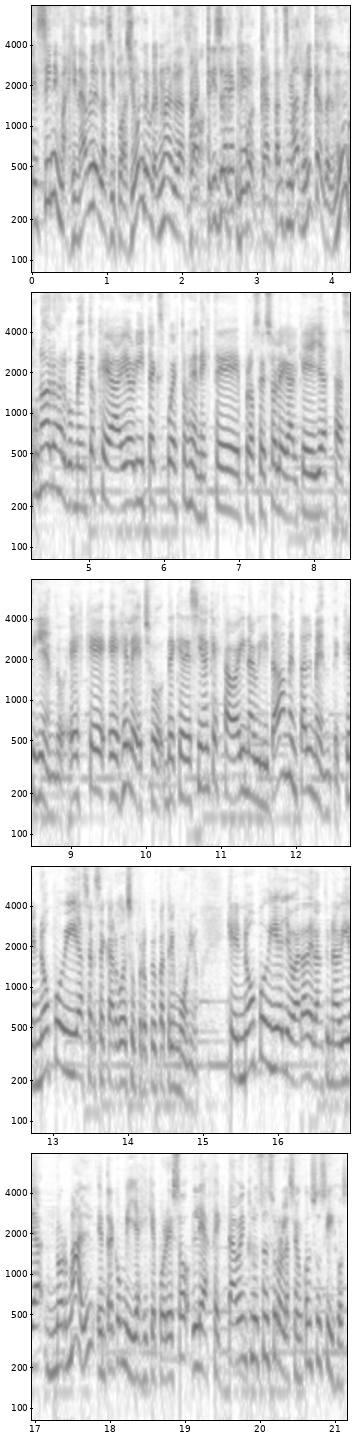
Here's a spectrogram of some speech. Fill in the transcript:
es inimaginable la situación de una de las actrices, digo, cantantes más ricas del mundo. Uno de los argumentos que hay ahorita expuestos en este proceso legal que ella está siguiendo es que es el hecho de que decían que estaba inhabilitada mentalmente, que no podía hacerse cargo de su propio patrimonio, que no podía llevar adelante una vida normal, entre comillas, y que por eso le afectaba incluso en su relación con sus hijos,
